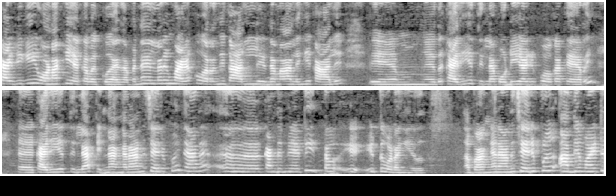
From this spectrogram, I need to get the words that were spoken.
കഴുകി ഉണക്കിയൊക്കെ വെക്കുമായിരുന്നു പിന്നെ എല്ലാവരും വഴക്ക് പറഞ്ഞ് കാലിലിടണം അല്ലെങ്കിൽ കാൽ ഇത് കരിയത്തില്ല പൊടി അഴുക്കുമൊക്കെ കയറി കരിയത്തില്ല. പിന്നെ അങ്ങനെയാണ് ചെരുപ്പ് ഞാൻ കണ്ടിന്യൂ ആയിട്ട് ഇട്ട് ഇട്ട് തുടങ്ങിയത്. അപ്പം അങ്ങനെയാണ് ചെരുപ്പ് ആദ്യമായിട്ട്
